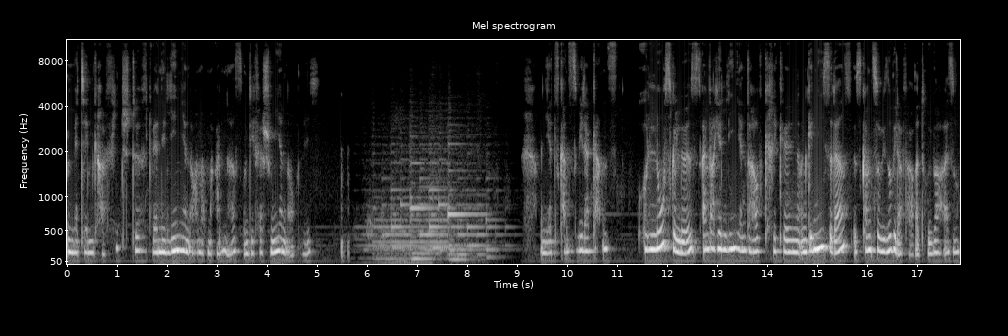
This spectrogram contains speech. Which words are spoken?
mit dem Graphitstift werden die Linien auch noch mal anders und die verschmieren auch nicht. Und jetzt kannst du wieder ganz losgelöst einfach hier Linien drauf krickeln und genieße das. Es kommt sowieso wieder Farbe drüber, also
